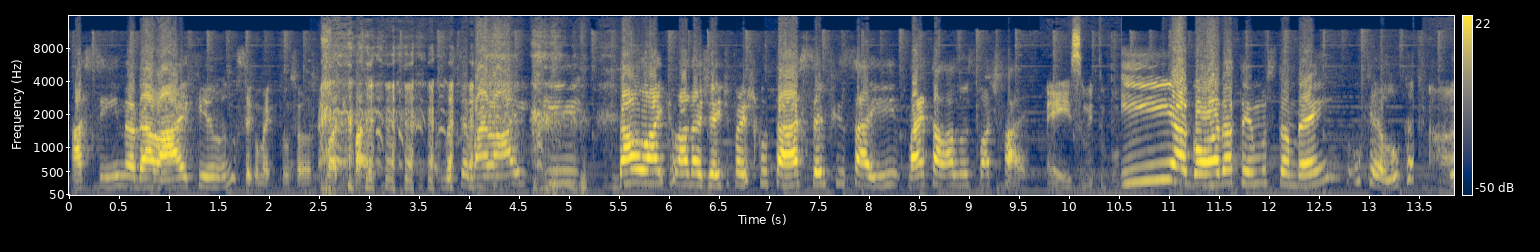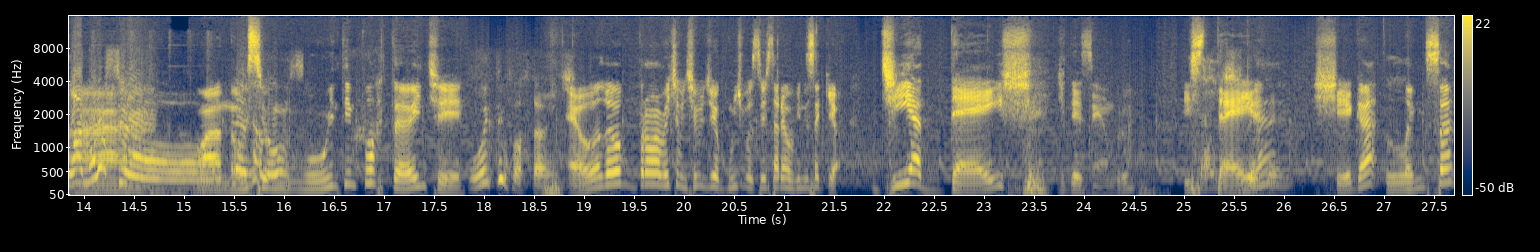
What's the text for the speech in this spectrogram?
assina, dá like. Eu não sei como é que funciona o Spotify. você vai lá e, e dá o like lá da gente pra escutar. Sempre que sair, vai estar lá no Spotify. É isso, muito bom. E agora temos também o que, Luca? Um Ah, anúncio! Um anúncio anúncio muito importante. muito importante. É o, provavelmente o motivo de alguns de vocês estarem ouvindo isso aqui, ó. Dia 10 de dezembro, estreia, chega, lança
